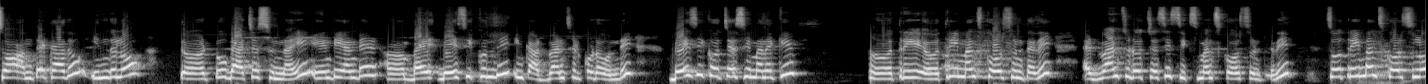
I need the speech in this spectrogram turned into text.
సో అంతేకాదు ఇందులో టూ బ్యాచెస్ ఉన్నాయి. ఏంటి అంటే బేసిక్ ఉంది ఇంకా అడ్వాన్స్డ్ కూడా ఉంది. బేసిక్ వచ్చేసి మనకి త్రీ త్రీ మంత్స్ కోర్స్ ఉంటుంది. అడ్వాన్స్డ్ వచ్చేసి సిక్స్ మంత్స్ కోర్స్ ఉంటుంది. సో త్రీ మంత్స్ కోర్సులో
